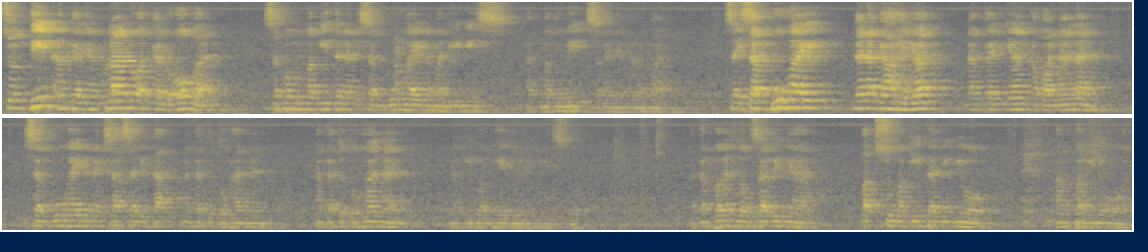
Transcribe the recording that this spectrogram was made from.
sundin ang kanyang plano at kalooban sa pamamagitan ng isang buhay na malinis at matuwid sa kanyang harapan. Sa isang buhay na naghahayag ng kanyang kabanalan, isang buhay na nagsasalita ng katotohanan, ang katotohanan ng Ebanghelyo ni Kristo. At ang pangatlong sabi niya, pag sumakita ninyo ang Panginoon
